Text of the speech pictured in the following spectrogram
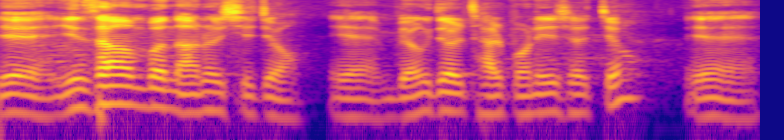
예, 인사 한번 나누시죠. 예, 명절 잘 보내셨죠? 예.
